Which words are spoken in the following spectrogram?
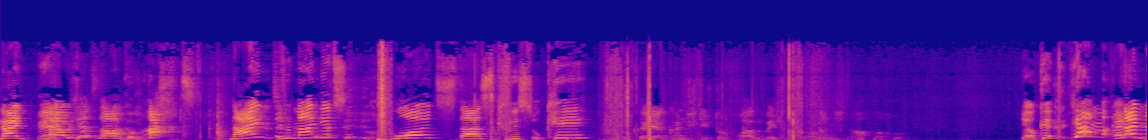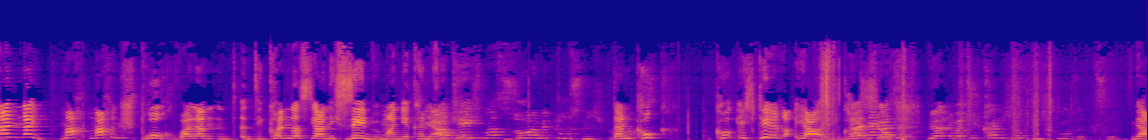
Nein, Wen habe ich jetzt nachgemacht? nein, wir machen jetzt ein Brawl Stars Quiz, okay? Okay, dann kann ich dich doch fragen, welchen Brawler ich nachmache. Ja, okay. Ja, ma nein, nein, nein. Mach, mach einen Spruch, weil dann, äh, die können das ja nicht sehen. Wir machen ja kein Ja, Video. okay, ich mach so, damit du es nicht Dann weißt. guck, guck, ich gehe. ra- Ja, du Nein, kannst ja nein, auf. warte, Ja, warte, kann ich auf dem Stuhl sitzen? Ja,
